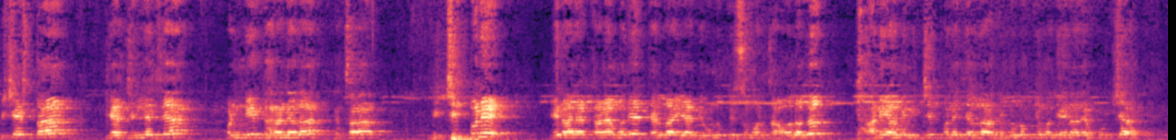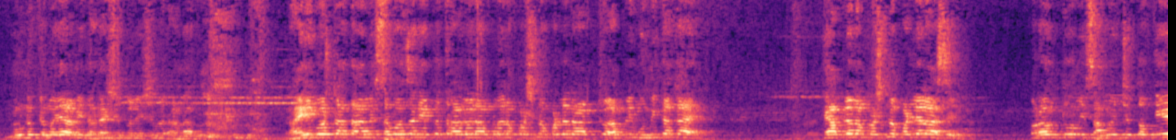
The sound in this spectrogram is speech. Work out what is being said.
विशेषतः या जिल्ह्यातल्या पंडित घराण्याला ह्याचा निश्चितपणे येणाऱ्या काळामध्ये त्यांना या निवडणुकीसमोर जावं लागेल. आणि आम्ही निश्चितपणे त्यांना निवडणुकीमध्ये येणाऱ्या पुढच्या निवडणुकीमध्ये आम्ही धडा शिकवल्याशिवाय राहणार. राहिली गोष्ट आता आम्ही सर्वजण एकत्र आलेलो आपल्याला प्रश्न पडलेला आपली भूमिका काय? हे आपल्याला प्रश्न पडलेला असेल. परंतु मी सांगू इच्छितो की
